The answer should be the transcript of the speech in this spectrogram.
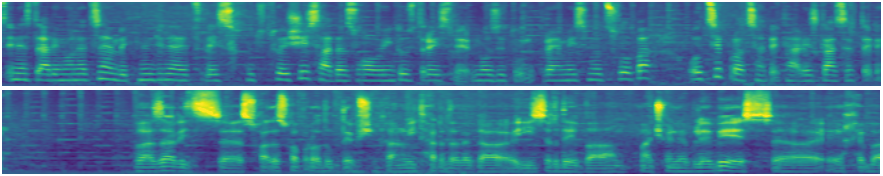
წინასწარი მონაცემებით მიმდინარე წლის 5 თვეში სადაზღვევო ინდუსტრიის მიერ მოზიდული პრემიის მოცულობა 20%-ით არის გაზრდილი. ბაზარის სხვადასხვა პროდუქტებში განვითარდა და იზრდება მაჩვენებლები, ეს ეხება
